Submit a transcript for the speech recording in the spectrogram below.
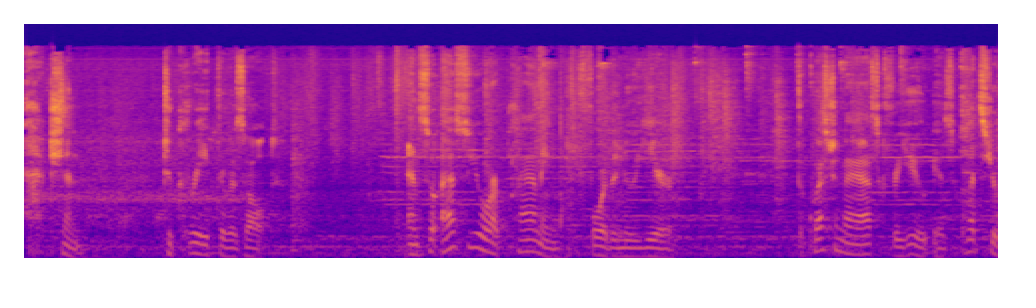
action to create the result. And so, as you are planning for the new year, the question I ask for you is what's your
